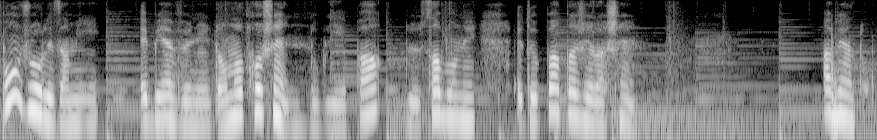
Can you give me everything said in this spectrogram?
Bonjour les amis et bienvenue dans notre chaîne. N'oubliez pas de s'abonner et de partager la chaîne. À bientôt.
